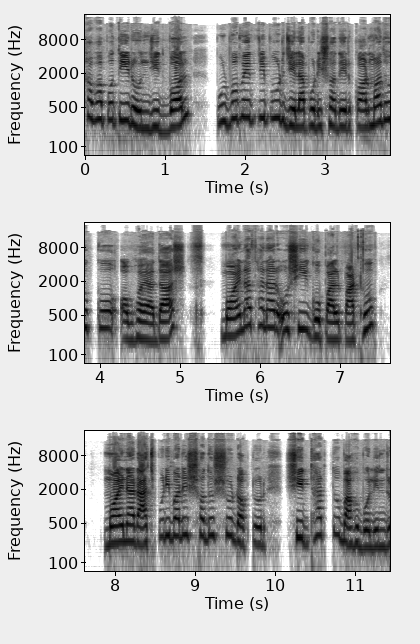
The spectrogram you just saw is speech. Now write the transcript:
সভাপতি রঞ্জিত বল, পূর্ব মেদিনীপুর জেলা পরিষদের কর্মাধ্যক্ষ অভয়া দাস ময়না থানার ওসি গোপাল পাঠক, ময়না রাজপরিবারের সদস্য ডক্টর সিদ্ধার্থ বাহুবলীন্দ্র,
